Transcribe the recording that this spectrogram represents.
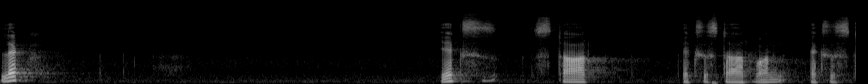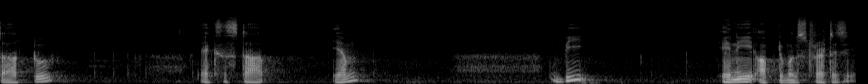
Let x star x star 1 x star 2 x star m be any optimal strategy.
